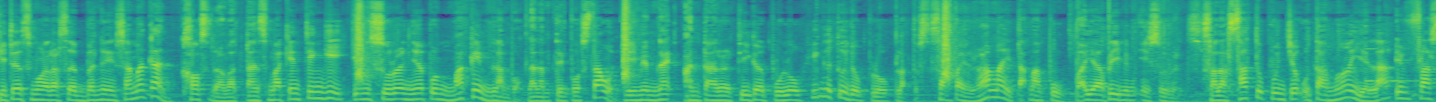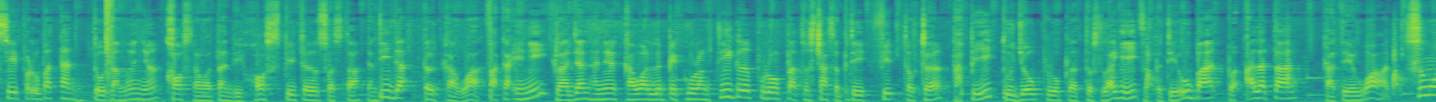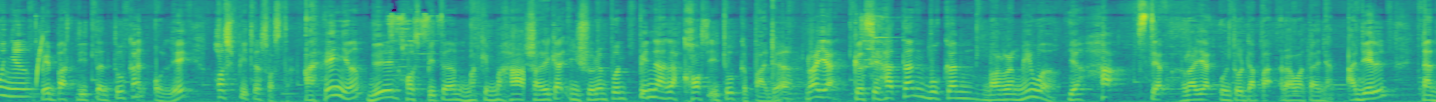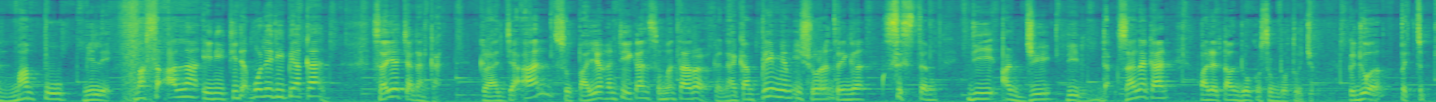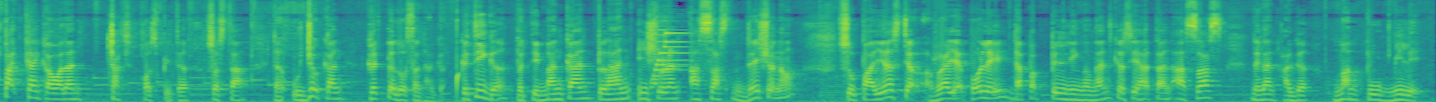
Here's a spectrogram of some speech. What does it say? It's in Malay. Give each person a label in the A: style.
A: Kita semua rasa benda yang sama kan? Kos rawatan semakin tinggi, insurannya pun makin melambung dalam tempoh setahun. Premium naik antara 30 hingga 70 pelatus sampai ramai tak mampu bayar premium insurans. Salah satu punca utama ialah inflasi perubatan, terutamanya kos rawatan di hospital swasta yang tidak terkawal. Takat ini, kerajaan hanya kawal lebih kurang 30 pelatus cas seperti fit doctor, tapi 70 pelatus lagi seperti ubat, peralatan, katil ward, semuanya bebas ditentukan oleh hospital swasta. Akhirnya, bil hospital makin mahal. Syarikat insurans pun pindahlah kos itu kepada rakyat. Kesihatan bukan barang mewah. Ya hak setiap rakyat untuk dapat rawatan yang adil dan mampu milik. Masalah ini tidak boleh dibiarkan. Saya cadangkan kerajaan supaya hentikan sementara kenaikan premium insurans sehingga sistem DRG dilaksanakan pada tahun 2027. Kedua, percepatkan kawalan cas hospital swasta dan wujudkan ketelusan harga. Ketiga, pertimbangkan pelan insurans asas nasional supaya setiap rakyat boleh dapat perlindungan kesihatan asas dengan harga mampu milik.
